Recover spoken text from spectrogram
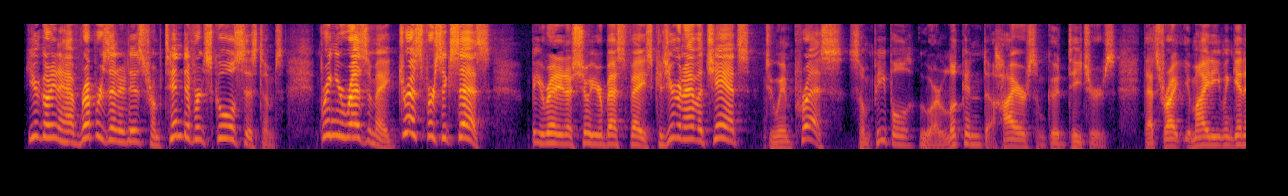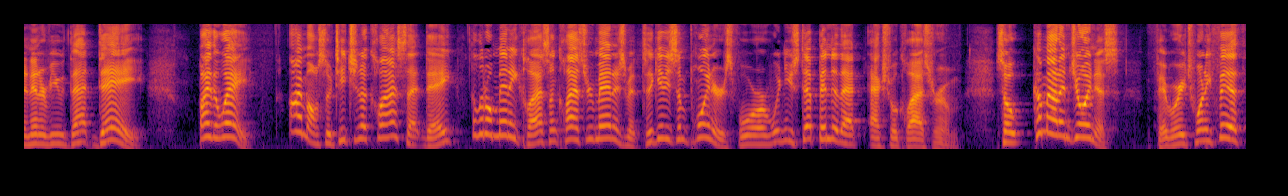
You're going to have representatives from 10 different school systems. Bring your resume, dress for success. Be ready to show your best face because you're going to have a chance to impress some people who are looking to hire some good teachers. That's right, you might even get an interview that day. By the way, I'm also teaching a class that day, a little mini class on classroom management to give you some pointers for when you step into that actual classroom. So come out and join us February 25th,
